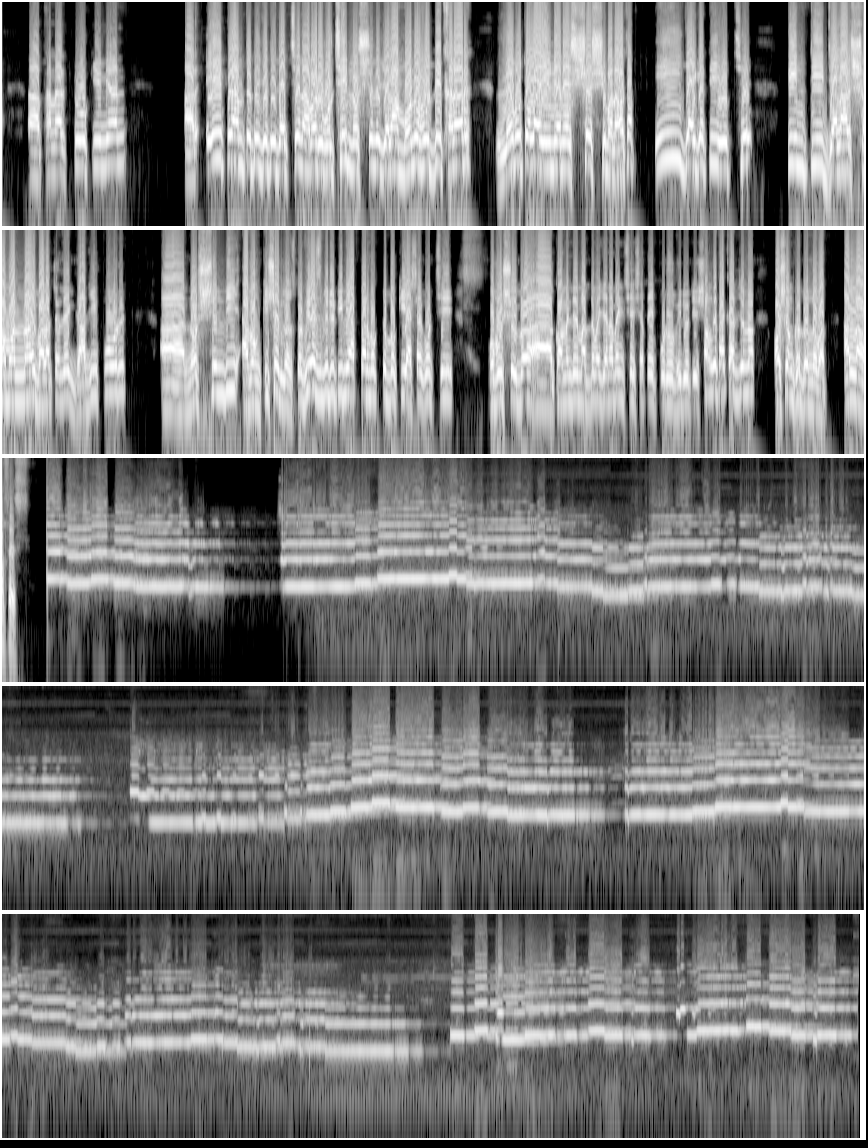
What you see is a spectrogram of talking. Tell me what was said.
থানার টুক ইউনিয়ন। আর এই প্রান্তটি যেটি দেখছেন, আবারও বলছি, নরসিংদী জেলা মনোহরদী থানার লেবুতলা ইউনিয়নের শেষ সীমানা। অর্থাৎ এই জায়গাটি হচ্ছে তিনটি জেলার সমন্বয় বলা চলে, গাজীপুর নরসিংদী এবং কিশোরগঞ্জ। তো ভিউয়ার্স ভিডিওটি নিয়ে আপনার বক্তব্য কি আশা করছি, অবশ্যই কমেন্টের মাধ্যমে জানাবেন। সেই সাথে পুরো ভিডিওটির সঙ্গে থাকার জন্য অসংখ্য ধন্যবাদ। আল্লাহ হাফেজ।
